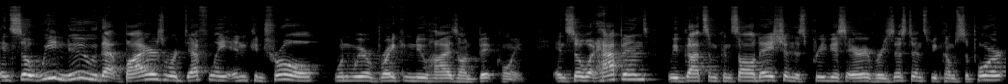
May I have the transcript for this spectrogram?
And so we knew that buyers were definitely in control when we were breaking new highs on Bitcoin. And so what happens, we've got some consolidation, this previous area of resistance becomes support,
